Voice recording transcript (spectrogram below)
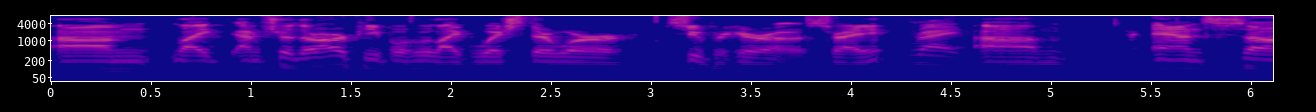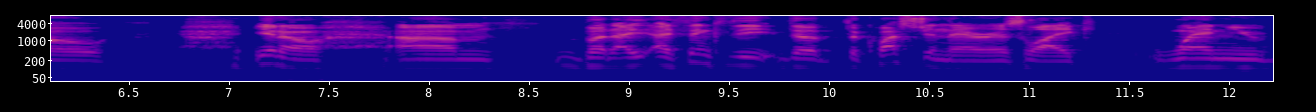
um, like I'm sure there are people who like wish there were superheroes, right? Right. Um, and so, you know, um, but I, I think the, the, the question there is like, when you,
